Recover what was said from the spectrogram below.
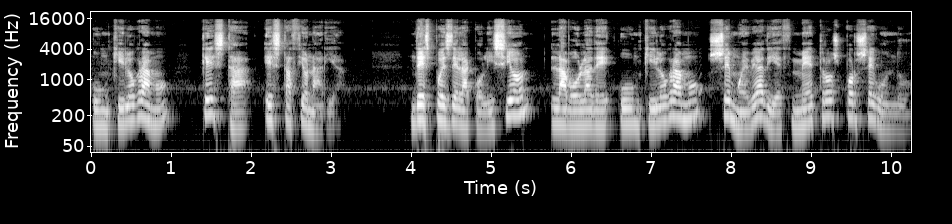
1 kilogramo que está estacionaria. Después de la colisión, la bola de 1 kilogramo se mueve a 10 metros por segundo.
